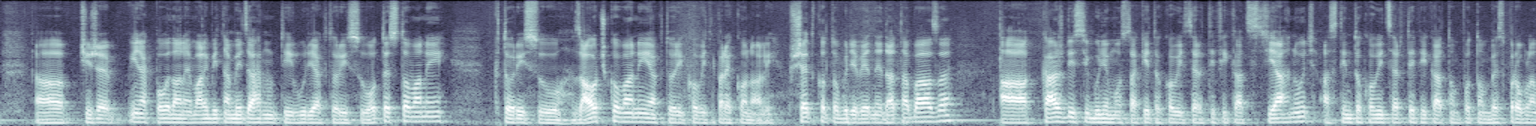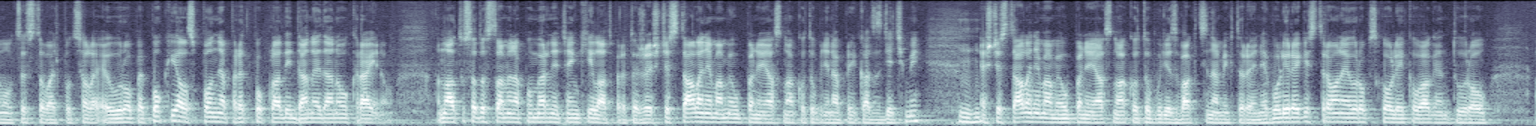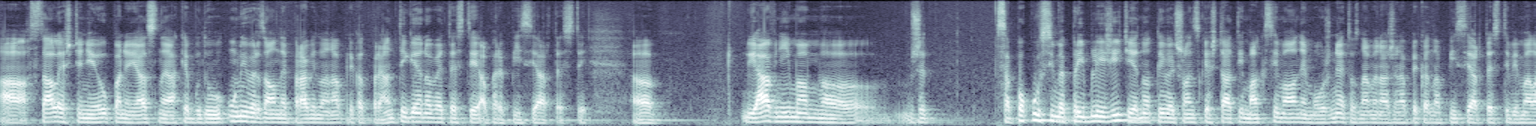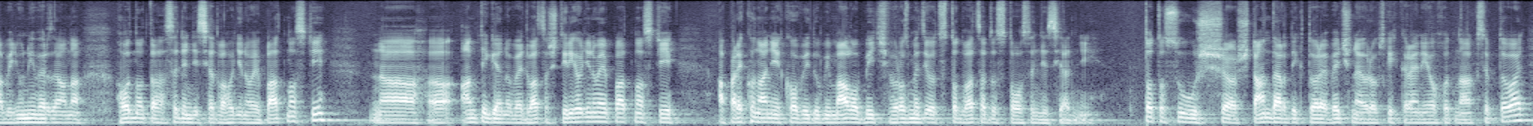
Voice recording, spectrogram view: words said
Čiže inak povedané, mali by tam byť zahrnutí ľudia, ktorí sú otestovaní, ktorí sú zaočkovaní a ktorí COVID prekonali. Všetko to bude v jednej databáze a každý si bude môcť takýto COVID certifikát stiahnuť a s týmto COVID certifikátom potom bez problémov cestovať po celej Európe, pokiaľ splňa predpoklady dané danou krajinou. No a tu sa dostávame na pomerne tenký lat, pretože ešte stále nemáme úplne jasno, ako to bude napríklad s deťmi. Mm-hmm. Ešte stále nemáme úplne jasno, ako to bude s vakcínami, ktoré neboli registrované Európskou liekovou agentúrou. A stále ešte nie je úplne jasné, aké budú univerzálne pravidla napríklad pre antigénové testy a pre PCR testy ja vnímam, eh, že sa pokúsime priblížiť jednotlivé členské štáty maximálne možné. To znamená, že napríklad na PCR testy by mala byť univerzálna hodnota 72-hodinovej platnosti, na eh, antigenové 24-hodinovej platnosti a prekonanie covidu by malo byť v rozmedzi od 120 do 180 dní. Toto sú už eh, štandardy, ktoré väčšina európskych krajín je ochotná akceptovať.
